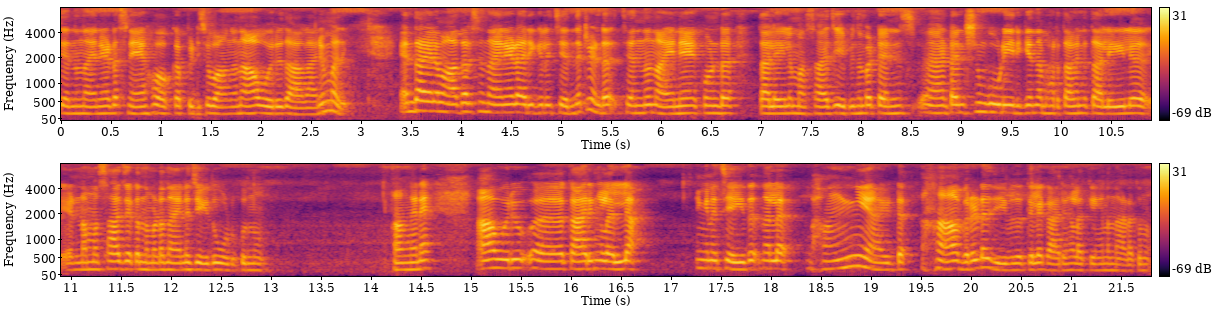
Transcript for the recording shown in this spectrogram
ചെന്ന് നയനയുടെ സ്നേഹമൊക്കെ പിടിച്ചു വാങ്ങുന്ന ആ ഒരു ഇതാകാനും മതി. എന്തായാലും ആദർശ് നയനയുടെ അരികിൽ ചെന്നിട്ടുണ്ട്. ചെന്ന് നയനയെ കൊണ്ട് തലയിൽ മസാജ് ചെയ്യിപ്പിക്കുമ്പോൾ ടെൻസ് ടെൻഷൻ കൂടിയിരിക്കുന്ന ഭർത്താവിന്റെ തലയിൽ എണ്ണ മസാജൊക്കെ നമ്മുടെ നയന ചെയ്തു കൊടുക്കുന്നു. അങ്ങനെ ആ ഒരു കാര്യങ്ങളെല്ലാം ഇങ്ങനെ ചെയ്ത് നല്ല ഭംഗിയായിട്ട് അവരുടെ ജീവിതത്തിലെ കാര്യങ്ങളൊക്കെ ഇങ്ങനെ നടക്കുന്നു.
